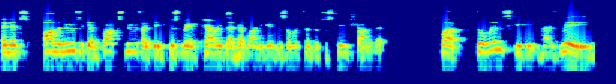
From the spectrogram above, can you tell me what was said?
and it's on the news again. Fox News, I think, just may have carried that headline again because someone sent us a screenshot of it. But Zelensky has made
